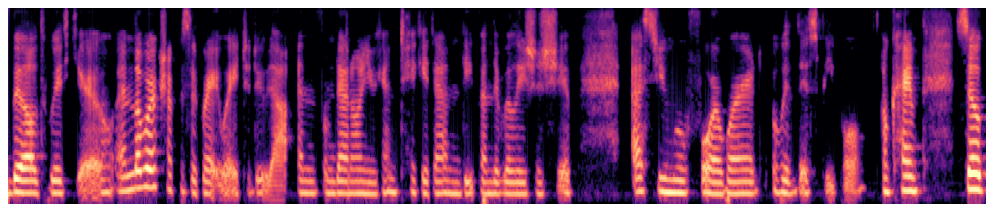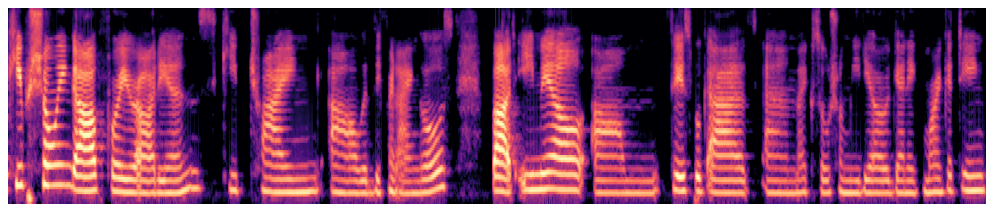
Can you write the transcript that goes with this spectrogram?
built with you. And the workshop is a great way to do that. And from then on, you can take it and deepen the relationship as you move forward with these people. Okay. So keep showing up for your audience, keep trying uh, with different angles, but email, um, Facebook ads, and like social media organic marketing.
